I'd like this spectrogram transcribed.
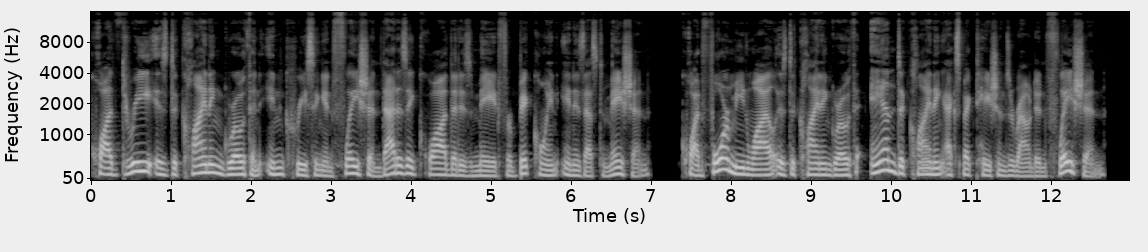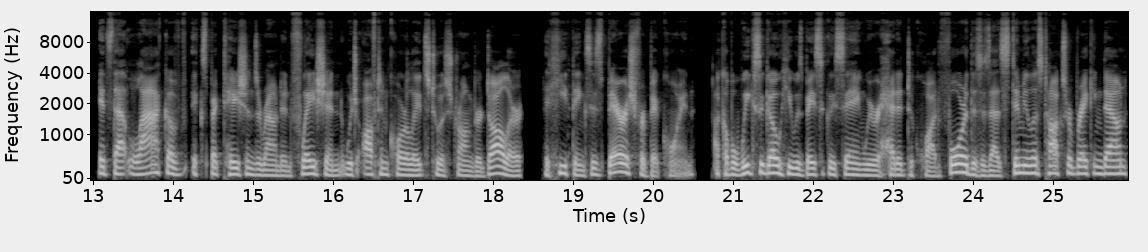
Quad 3 is declining growth and increasing inflation. That is a quad that is made for Bitcoin in his estimation. Quad 4, meanwhile, is declining growth and declining expectations around inflation. It's that lack of expectations around inflation, which often correlates to a stronger dollar, that he thinks is bearish for Bitcoin. A couple weeks ago, he was basically saying we were headed to Quad 4. This is as stimulus talks were breaking down.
